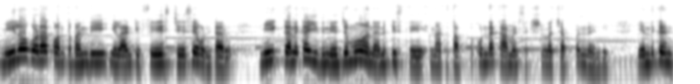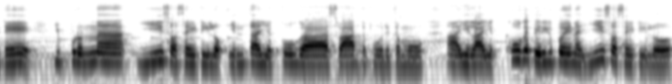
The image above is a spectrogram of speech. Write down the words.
మీలో కూడా కొంతమంది ఇలాంటి ఫేస్ చేసే ఉంటారు. మీకు కనుక ఇది నిజము అని అనిపిస్తే నాకు తప్పకుండా కామెంట్ సెక్షన్లో చెప్పండి అండి ఎందుకంటే ఇప్పుడున్న ఈ సొసైటీలో ఇంత ఎక్కువగా స్వార్థపూరితము ఇలా ఎక్కువగా పెరిగిపోయిన ఈ సొసైటీలో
